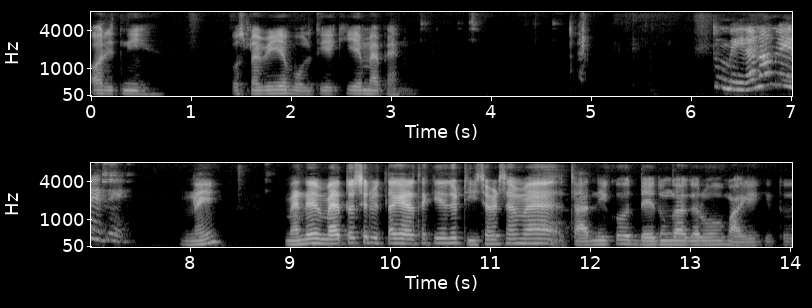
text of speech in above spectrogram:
और इतनी है। उसमें भी ये बोलती है कि ये मैं पहनूं। तुम मेरा नाम ले रहे थे? नहीं। मैंने मैं तो सिर्फ़ इतना कह रहा था कि ये जो टी शर्ट्स हैं मैं चांदनी को दे दूँगा अगर वो मांगेगी तो।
